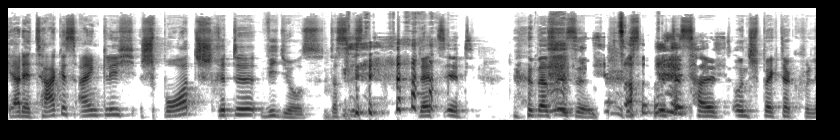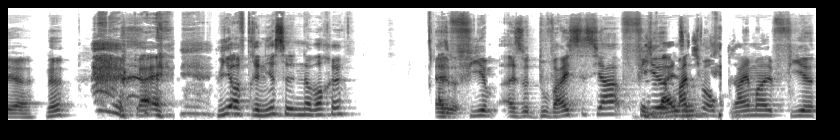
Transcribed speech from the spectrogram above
ja, der Tag ist eigentlich Sport, Schritte, Videos. Das ist that's it. Das ist es. Es es ist halt unspektakulär, ne? Geil. Wie oft trainierst du in der Woche? Äh, Also 4 also, du weißt es ja, Ich 4, weiß es. manchmal auch dreimal, 4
